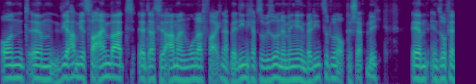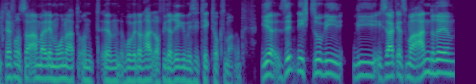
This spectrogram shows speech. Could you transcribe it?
Und ähm, wir haben jetzt vereinbart, äh, dass wir einmal im Monat fahre ich nach Berlin. Ich habe sowieso eine Menge in Berlin zu tun, auch geschäftlich. Ähm, insofern treffen wir uns da einmal im Monat und ähm, wo wir dann halt auch wieder regelmäßig TikToks machen. Wir sind nicht so wie, wie ich sage jetzt mal andere,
